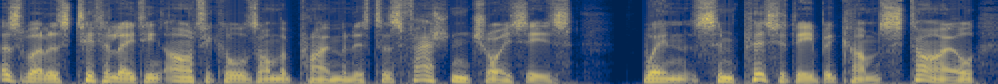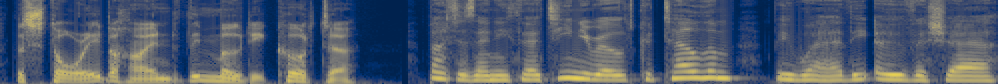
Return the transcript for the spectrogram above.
as well as titillating articles on the Prime Minister's fashion choices. When simplicity becomes style, the story behind the Modi kurta. But as any 13 year old could tell them, beware the overshare.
